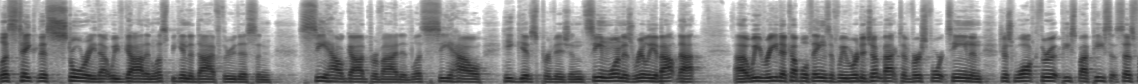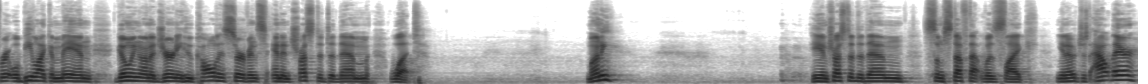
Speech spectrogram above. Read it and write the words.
Let's take this story that we've got and let's begin to dive through this and see how God provided. Let's see how He gives provision. Scene one is really about that. Uh, we read a couple of things. If we were to jump back to verse 14 and just walk through it piece by piece, it says, For it will be like a man going on a journey who called his servants and entrusted to them what? Money? He entrusted to them some stuff that was like, you know, just out there.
